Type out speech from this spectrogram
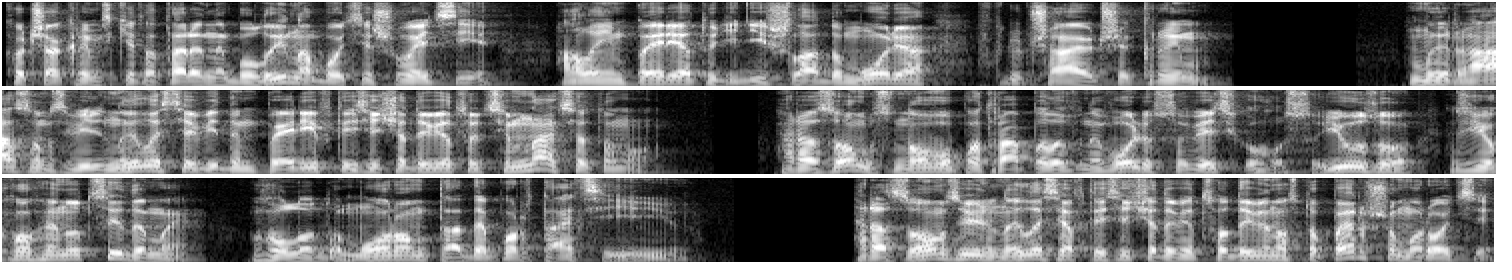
Хоча кримські татари не були на боці Швеції, але імперія тоді дійшла до моря, включаючи Крим. Ми разом звільнилися від імперії в 1917-му. Разом знову потрапили в неволю Совєтського Союзу з його геноцидами, голодомором та депортацією. Разом звільнилися в 1991 році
